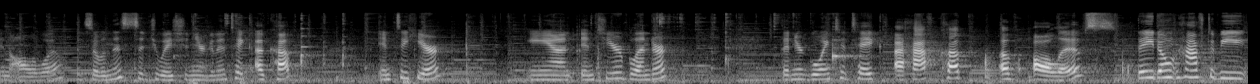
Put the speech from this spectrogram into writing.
in olive oil. So in this situation, you're gonna take a cup into here and into your blender. Then you're going to take a half cup of olives. They don't have to be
